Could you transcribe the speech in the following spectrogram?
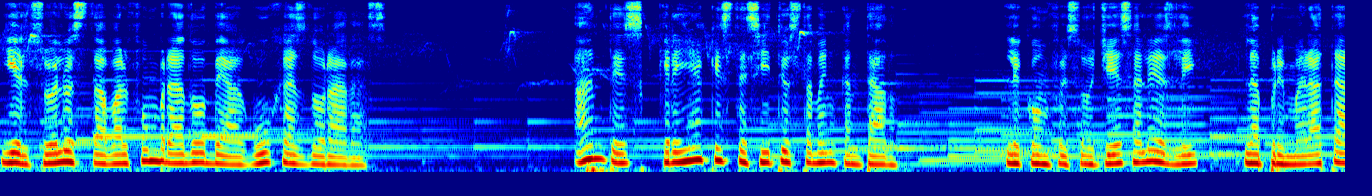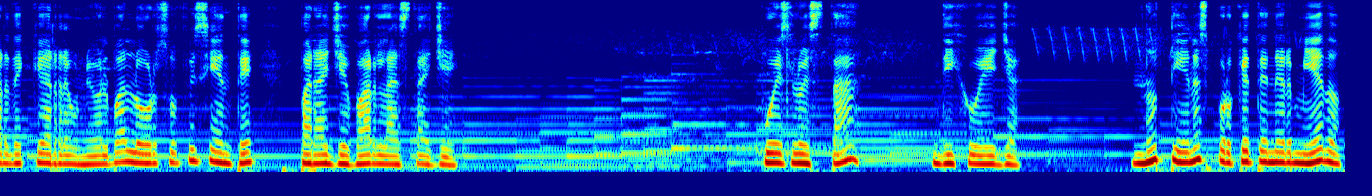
y el suelo estaba alfombrado de agujas doradas. Antes creía que este sitio estaba encantado, le confesó Jess a Leslie la primera tarde que reunió el valor suficiente para llevarla hasta allí. Pues lo está, dijo ella, no tienes por qué tener miedo.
